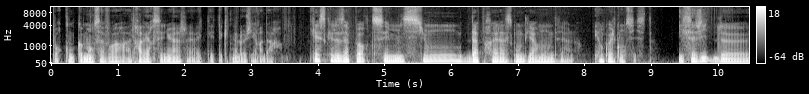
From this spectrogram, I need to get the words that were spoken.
pour qu'on commence à voir à travers ces nuages avec des technologies radar. Qu'est-ce qu'elles apportent, ces missions, d'après la Seconde Guerre mondiale? Et en quoi elles consistent? Il s'agit de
